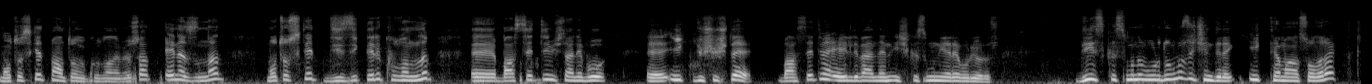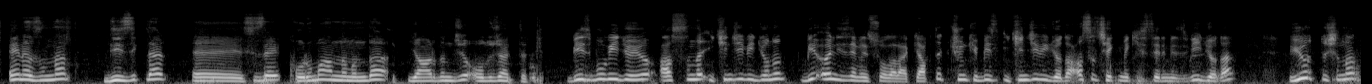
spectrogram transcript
motosiklet pantolonu kullanamıyorsan en azından motosiklet dizlikleri kullanılıp e, bahsettiğim işte hani bu e, ilk düşüşte bahsettim ya eldivenlerin iç kısmını yere vuruyoruz. Diz kısmını vurduğumuz için direkt ilk teması olarak en azından dizlikler e, size koruma anlamında yardımcı olacaktır. Biz bu videoyu aslında ikinci videonun bir ön izlemesi olarak yaptık. Çünkü biz ikinci videoda asıl çekmek istediğimiz videoda yurt dışından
